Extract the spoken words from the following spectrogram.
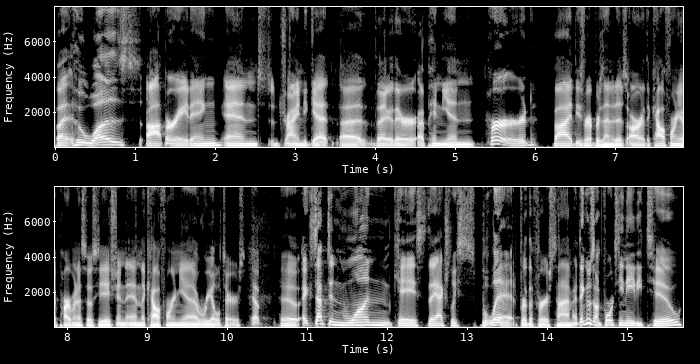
but who was operating and trying to get uh, their their opinion heard by these representatives are the California Apartment Association and the California Realtors. Yep. Who, except in one case, they actually split for the first time. I think it was on 1482,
